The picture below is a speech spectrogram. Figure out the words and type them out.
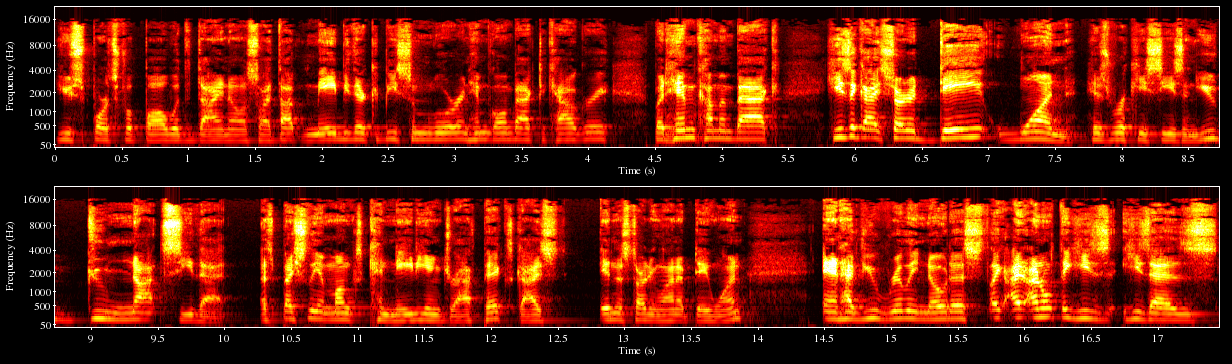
U Sports football with the Dino, so I thought maybe there could be some lure in him going back to Calgary. But him coming back, he's a guy started day one his rookie season. You do not see that, especially amongst Canadian draft picks, guys in the starting lineup day one. And have you really noticed? Like, I, I don't think he's he's as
